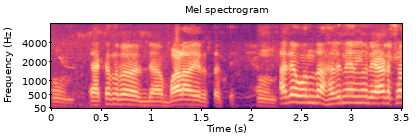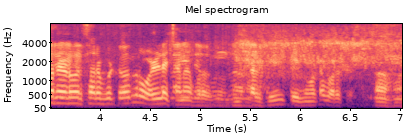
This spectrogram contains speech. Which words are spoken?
ಹ್ಞೂ ಯಾಕಂದ್ರೆ ಬಹಳ ಭಾಳ ಇರ್ತೈತಿ. ಅದೇ ಒಂದು ಹದಿನೈದು ನೂರು ಎರಡು ಸಾವಿರ ಎರಡುವರೆ ಸಾವಿರ ಬಿಟ್ಟು ಅಂದ್ರೆ ಒಳ್ಳೆ ಚೆನ್ನಾಗಿ ಬರುತ್ತೆ. ನಾಲ್ಕು ಕೆ ಜಿ ಕೆ ಮಟ್ಟ ಬರುತ್ತೆ. ಹಾ ಹಾ.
